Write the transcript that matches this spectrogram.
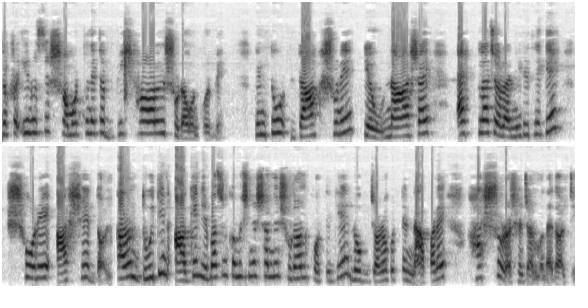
ডক্টর ইউনুসের সমর্থনে একটা বিশাল শোডাউন করবে। কিন্তু ডাক শুনে কেউ না আসায় একলা চলা নীতি থেকে সরে আসে দল। কারণ দুই দিন আগে নির্বাচন কমিশনের সামনে শোডাউন করতে গিয়ে লোক জড়ো করতে না পারে হাস্যরসের জন্ম দেয় দলটি।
